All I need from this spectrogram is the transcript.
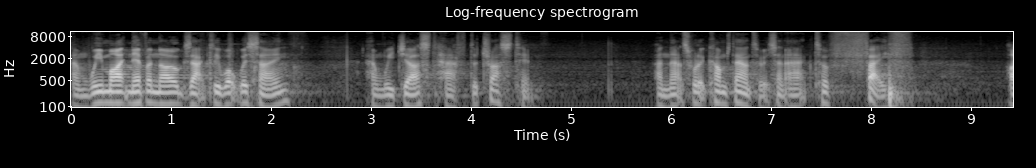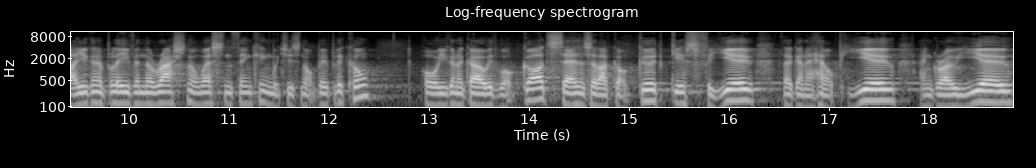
and we might never know exactly what we're saying, and we just have to trust Him. And that's what it comes down to. It's an act of faith. Are you going to believe in the rational Western thinking, which is not biblical? Or are you going to go with what God says and said, I've got good gifts for you. They're going to help you and grow you.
